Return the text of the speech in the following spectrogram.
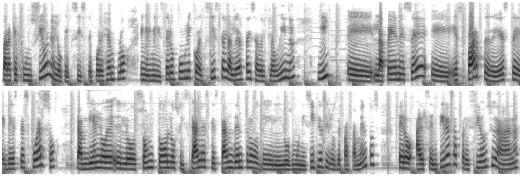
para que funcione lo que existe. Por ejemplo, en el Ministerio Público existe la alerta Isabel Claudina y eh, la PNC eh, es parte de este, de este esfuerzo también eh, lo, son todos los fiscales que están dentro de los municipios y los departamentos, pero al sentir esa presión ciudadana,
